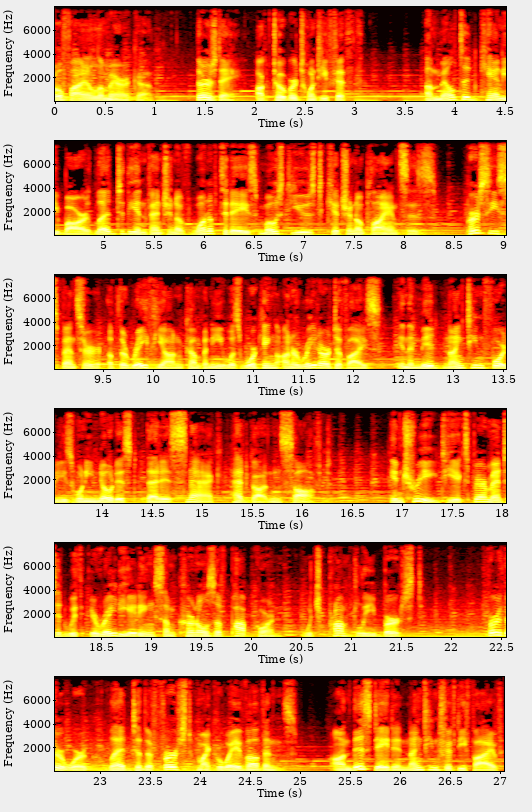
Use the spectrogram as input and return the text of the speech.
Profile America, Thursday, October 25th. A melted candy bar led to the invention of one of today's most used kitchen appliances. Percy Spencer of the Raytheon Company was working on a radar device in the mid 1940s when he noticed that his snack had gotten soft. Intrigued, he experimented with irradiating some kernels of popcorn, which promptly burst. Further work led to the first microwave ovens. On this date in 1955,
